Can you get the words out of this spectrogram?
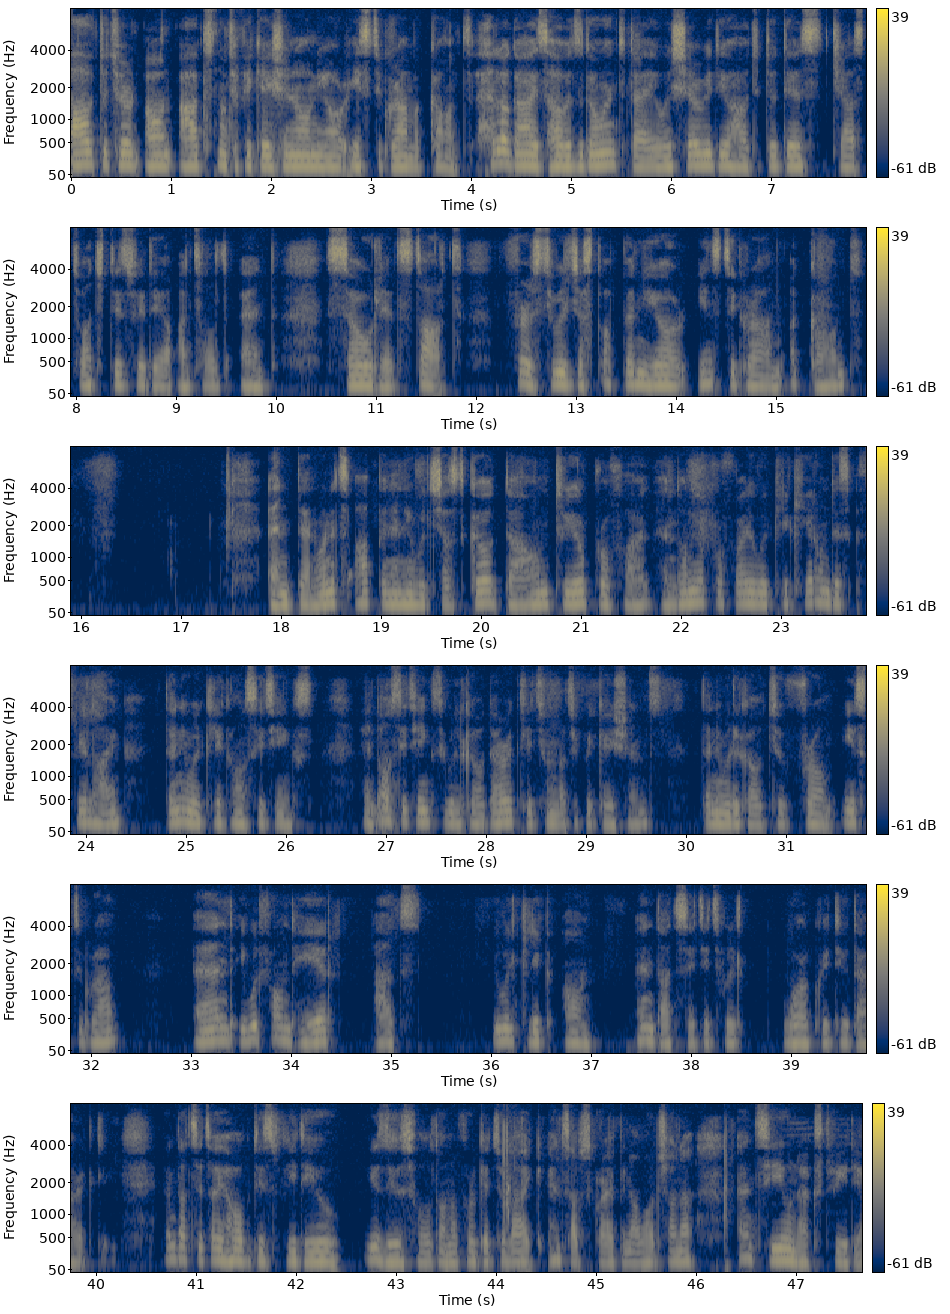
how to turn on ads notification on your instagram account. Hello guys. How it's going today? We share with you how to do this. Just watch this video until the end. So let's start. First you will just open your instagram account. And then when it's open you will just go down to your profile. And on your profile you will click here on this three line. Then you will click on settings. And on settings you will go directly to notifications then you will go to from instagram and you will find here ads. You will click on and that's it. It will work with you directly. And that's it. I hope this video is useful. Don't forget to like and subscribe in our channel and see you next video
